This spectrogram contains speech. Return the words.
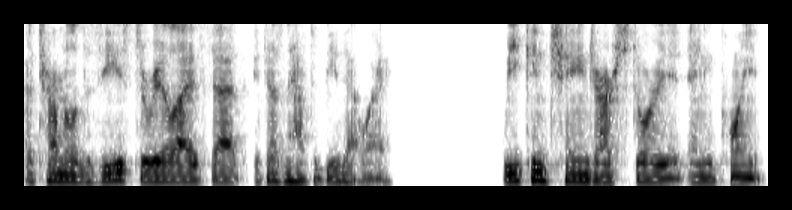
a terminal disease to realize that it doesn't have to be that way. We can change our story at any point.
